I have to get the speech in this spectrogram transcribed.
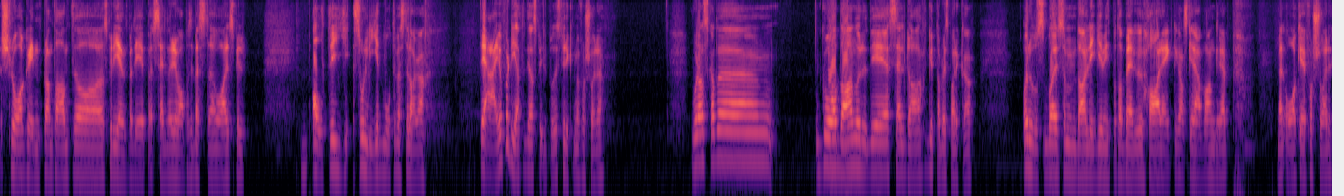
slå Glimt, blant annet, og spille jevnt med de selv når de var på sitt beste, og har spilt alltid solid mot de beste laga. Det er jo fordi at de har spilt på de styrkene med Forsvaret. Hvordan skal det gå da, når de selv da, gutta blir sparka, og Rosenborg, som da ligger midt på tabellen, har egentlig ganske ræva angrep, men OK forsvar.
